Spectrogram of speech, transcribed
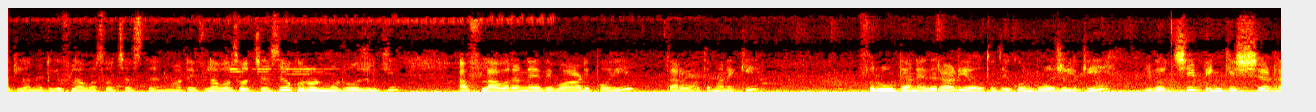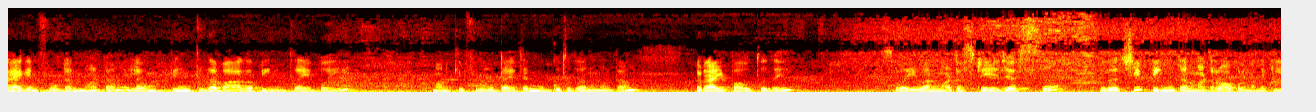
ఇట్లన్నిటికీ ఫ్లవర్స్ వచ్చేస్తాయి అనమాట ఈ ఫ్లవర్స్ వచ్చేసి ఒక రెండు మూడు రోజులకి ఆ ఫ్లవర్ అనేది వాడిపోయి తర్వాత మనకి ఫ్రూట్ అనేది రెడీ అవుతుంది కొన్ని రోజులకి. ఇది వచ్చి పింకిష్ డ్రాగన్ ఫ్రూట్ అనమాట ఇలా పింక్గా బాగా పింక్ అయిపోయి మనకి ఫ్రూట్ అయితే ముగ్గుతుంది అనమాట రైప్ అవుతుంది. సో ఇవన్నమాట స్టేజెస్. ఇది వచ్చి పింక్ అనమాట లోపల మనకి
